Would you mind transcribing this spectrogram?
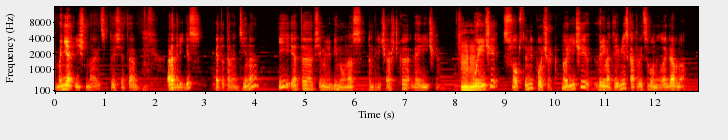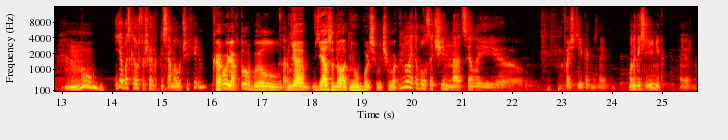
мне лично нравятся. То есть это Родригес, это Тарантино, и это всеми любимый у нас англичашечка Гай Ричи. Мгм. У Ричи собственный почерк, но Ричи время от времени скатывается в унылое говно. Ну, Я бы сказал, что Шерлок не самый лучший фильм, Король Артур был... Хороший. Я, я ожидал от него большего, чувак. но это был зачин на целый э, почти, как не знаю, многосерийник, наверное.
